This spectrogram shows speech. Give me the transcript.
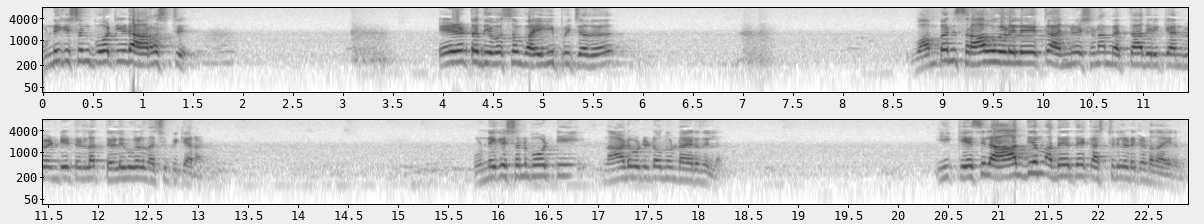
ഉണ്ണികൃഷ്ണൻ പോറ്റിയുടെ അറസ്റ്റ് ഏഴെട്ട് ദിവസം വൈകിപ്പിച്ചത് വമ്പൻ സ്രാവുകളിലേക്ക് അന്വേഷണം എത്താതിരിക്കാൻ വേണ്ടിയിട്ടുള്ള തെളിവുകൾ നശിപ്പിക്കാനാണ്. ഉണ്ണികൃഷ്ണൻ പോറ്റി നാട് വിട്ടിട്ടൊന്നും ഉണ്ടായിരുന്നില്ല. ഈ കേസിൽ ആദ്യം അദ്ദേഹത്തെ കസ്റ്റഡിയിൽ എടുക്കേണ്ടതായിരുന്നു.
